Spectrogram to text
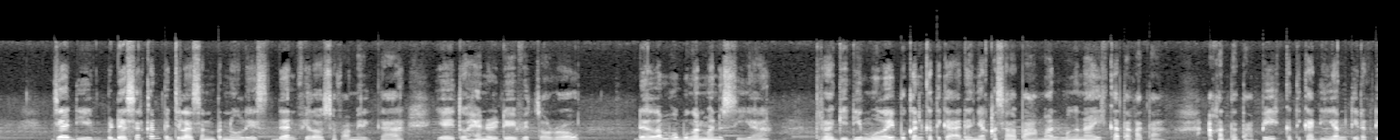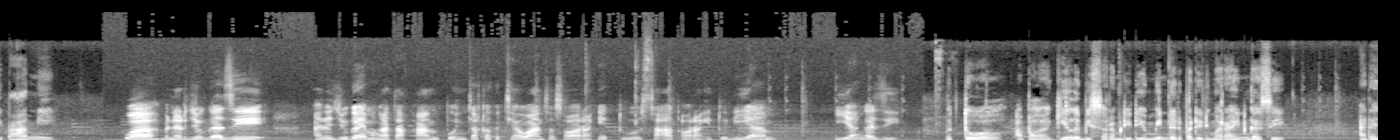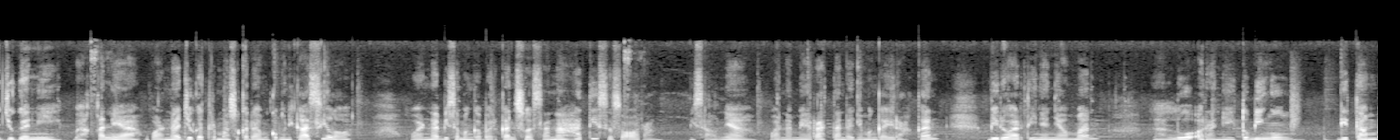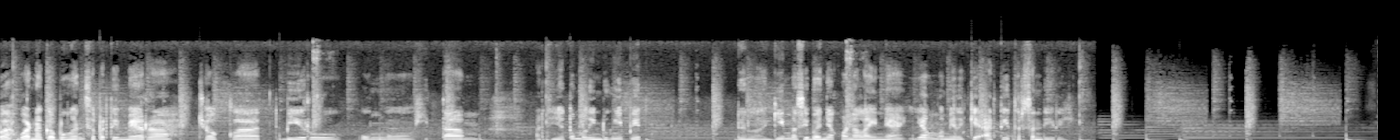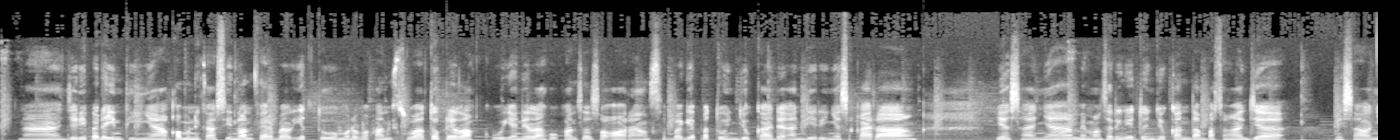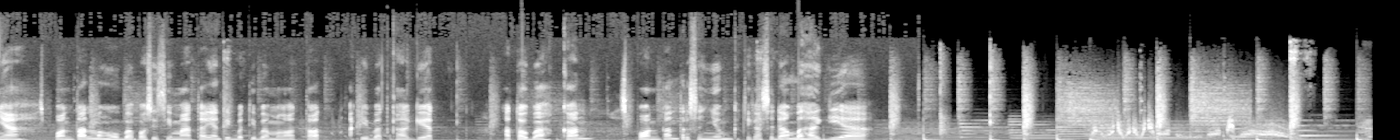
Jadi, berdasarkan penjelasan penulis dan filosof Amerika, yaitu Henry David Thoreau, dalam hubungan manusia, tragedi mulai bukan ketika adanya kesalahpahaman mengenai kata-kata, akan tetapi ketika diam tidak dipahami. Wah, benar juga, Zi. Ada juga yang mengatakan puncak kekecewaan seseorang itu saat orang itu diam. Iya nggak, Zi? Betul, apalagi lebih serem didiemin daripada dimarahin gak sih? Ada juga nih, bahkan ya, warna juga termasuk ke dalam komunikasi loh. Warna bisa menggambarkan suasana hati seseorang. Misalnya, warna merah tandanya menggairahkan, biru artinya nyaman, lalu orangnya itu bingung. Ditambah warna gabungan seperti merah, coklat, biru, ungu, hitam, artinya tuh melindungi pit. Dan lagi masih banyak warna lainnya yang memiliki arti tersendiri. Nah, jadi pada intinya komunikasi nonverbal itu merupakan suatu perilaku yang dilakukan seseorang sebagai petunjuk keadaan dirinya sekarang. Biasanya memang sering ditunjukkan tanpa sengaja. Misalnya, spontan mengubah posisi mata yang tiba-tiba melotot akibat kaget, atau bahkan spontan tersenyum ketika sedang bahagia.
